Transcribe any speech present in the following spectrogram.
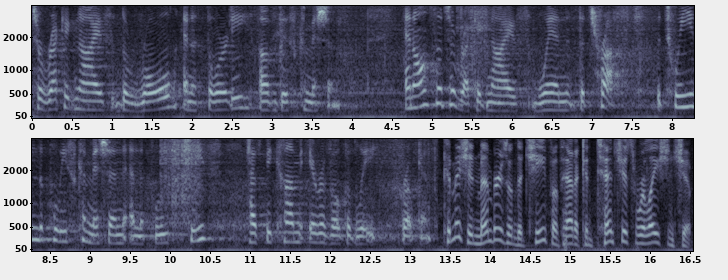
to recognize the role and authority of this commission and also to recognize when the trust between the police commission and the police chief has become irrevocably broken. Commission members and the chief have had a contentious relationship.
